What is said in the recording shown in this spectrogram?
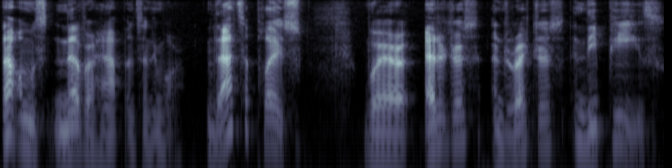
That almost never happens anymore. that's a place where editors and directors and DPs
